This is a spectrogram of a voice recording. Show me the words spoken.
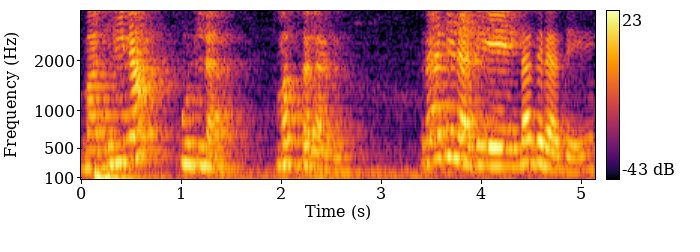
બાજરીના પુડલા. મસ્ત લાગે. રાધે રાધે. રાધે રાધે.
